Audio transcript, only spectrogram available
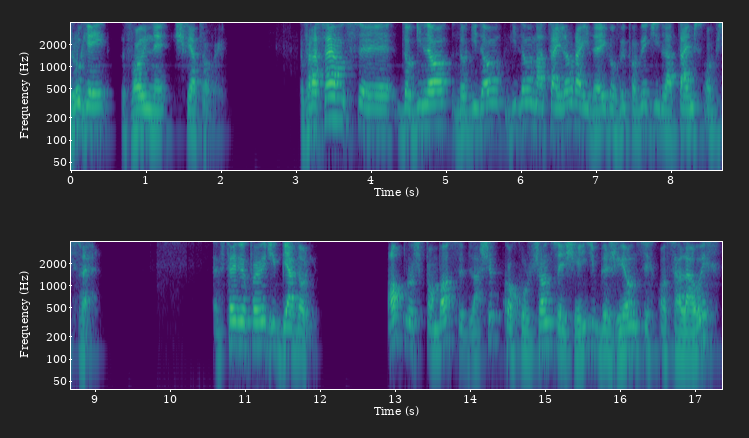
II wojny światowej. Wracając y, do, Gino, do Gido, Gideona Taylora i do jego wypowiedzi dla Times of Israel. W tej wypowiedzi biadolił. Oprócz pomocy dla szybko kurczącej się liczby żyjących ocalałych,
